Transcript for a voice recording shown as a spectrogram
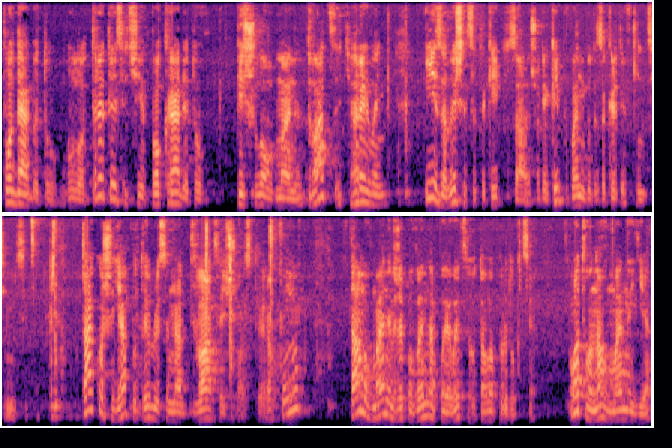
по дебету було 3 тисячі, по кредиту пішло в мене 20 гривень, і залишиться такий залишок, який повинен бути закритий в кінці місяця. Також я подивлюся на 26 рахунок. Там в мене вже повинна появитися готова продукція. От вона в мене є.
